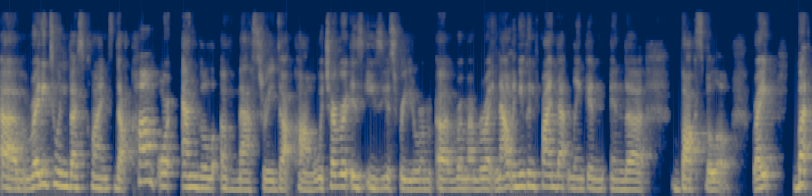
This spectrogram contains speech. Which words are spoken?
um, readytoinvestclients.com or angleofmastery.com, whichever is easiest for you to rem- uh, remember right now. And you can find that link in, in the box below, right? But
